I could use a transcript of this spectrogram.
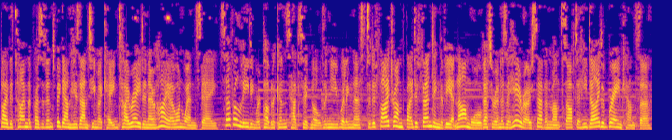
By the time the president began his anti-McCain tirade in Ohio on Wednesday, several leading Republicans had signaled a new willingness to defy Trump by defending the Vietnam War veteran as a hero seven months after he died of brain cancer.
